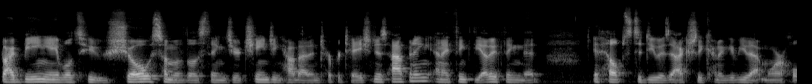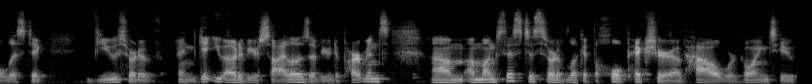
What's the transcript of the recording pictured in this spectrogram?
by being able to show some of those things you're changing how that interpretation is happening. And i think the other thing that it helps to do is actually kind of give you that more holistic view sort of and get you out of your silos of your departments um, amongst this to sort of look at the whole picture of how we're going to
